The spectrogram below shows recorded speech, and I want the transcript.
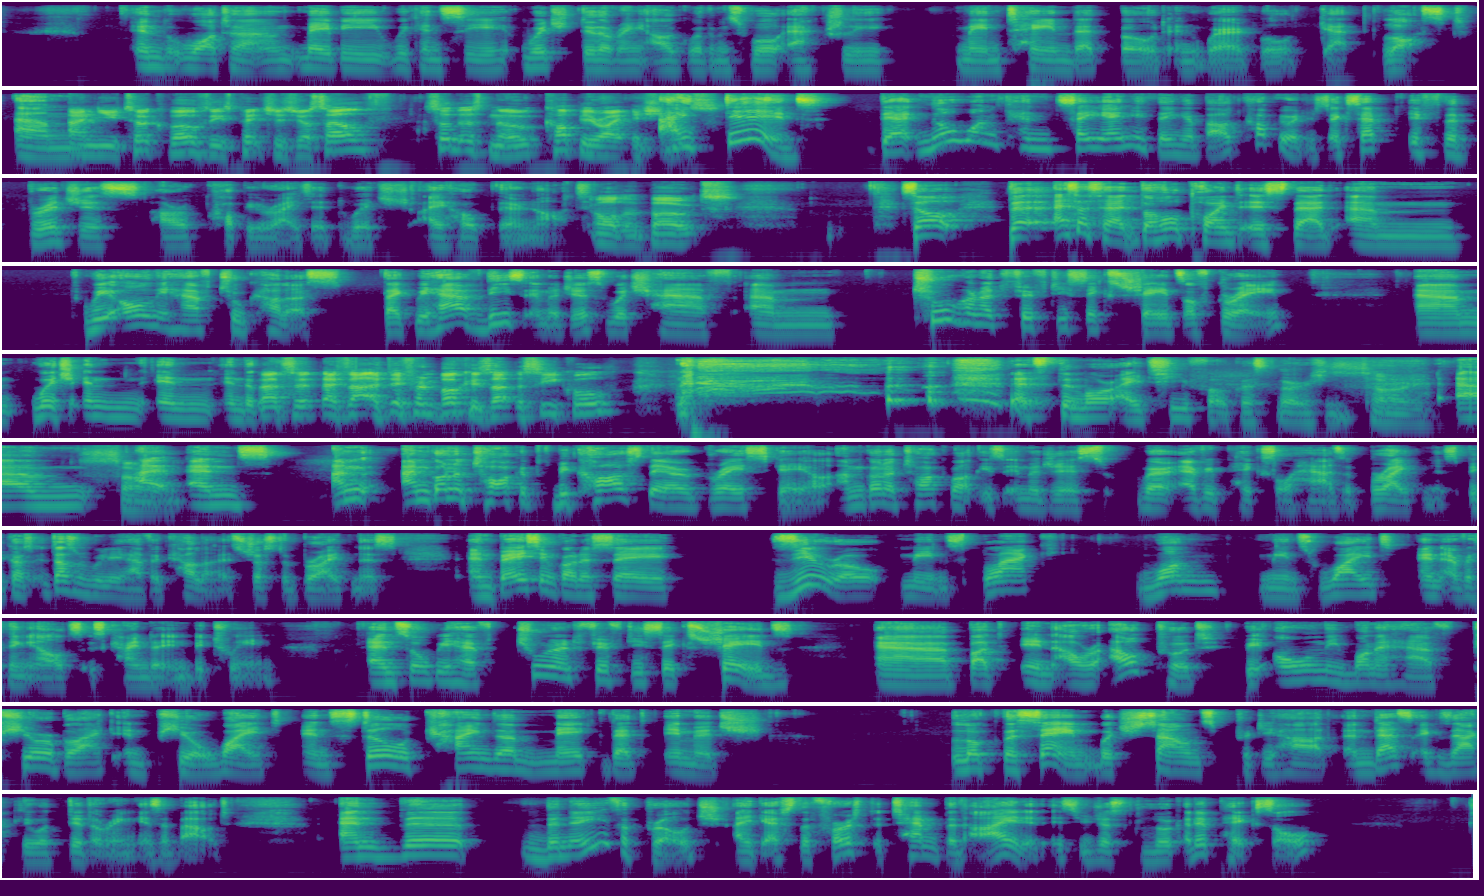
in the water, and maybe we can see which dithering algorithms will actually maintain that boat and where it will get lost. Um, And you took both these pictures yourself, so there's no copyright issues. I did. That no one can say anything about copyrights except if the bridges are copyrighted, which I hope they're not. Or the boats. So, the, as I said, the whole point is that um, we only have two colors. Like we have these images, which have um, 256 shades of gray, um, which in in in the That's it. Is that a different book? Is that the sequel? that's the more IT focused version. Sorry. Um, Sorry. I- and I'm I'm going to talk because they are grayscale. I'm going to talk about these images where every pixel has a brightness because it doesn't really have a color. It's just a brightness. And basically, I'm going to say zero means black, one means white, and everything else is kind of in between. And so we have 256 shades. Uh, but in our output, we only want to have pure black and pure white and still kind of make that image look the same, which sounds pretty hard. And that's exactly what dithering is about. And the, the naive approach, I guess the first attempt that I did is you just look at a pixel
